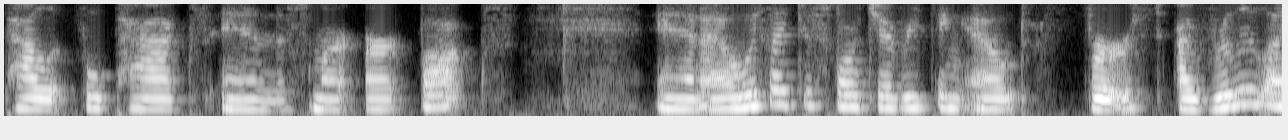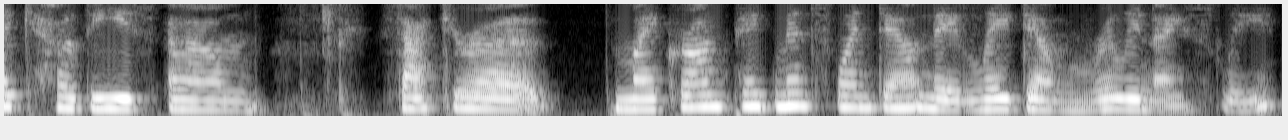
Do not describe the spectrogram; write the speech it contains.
Paletteful packs and the Smart Art box. And I always like to swatch everything out first. I really like how these um, Sakura micron pigments went down. They laid down really nicely.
